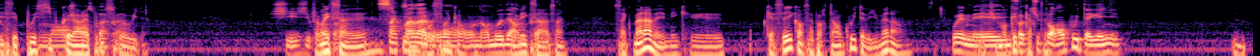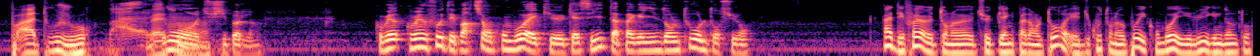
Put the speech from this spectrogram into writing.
Et c'est possible Non, que la réponse soit oui. j'ai j'ai Je mec, pas. c'est 5 c'est un mana, gros gros, cinq, hein. on est en moderne. mec, c'est 5. 5 mana, mais mec, KCI, quand ça partait en couille, t'avais du mal. Hein. Ouais, mais une fois que tu pars en couille, t'as gagné. Pas toujours. Bah, Ouais, c'est bon, tu ouais. chipotes là. Combien, combien de fois t'es parti en combo avec euh, KCI, t'as pas gagné dans le tour ou le tour suivant? Ah, des fois, euh, ton, euh, tu gagnes pas dans le tour, et du coup, ton oppo, il combo, et lui, il gagne dans le tour.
